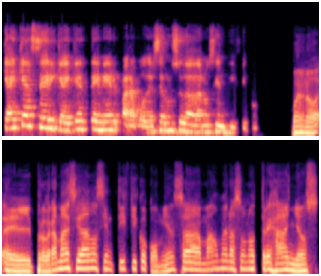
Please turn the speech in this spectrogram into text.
¿Qué hay que hacer y qué hay que tener para poder ser un ciudadano científico? Bueno, el programa de ciudadano científico comienza más o menos hace unos tres años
